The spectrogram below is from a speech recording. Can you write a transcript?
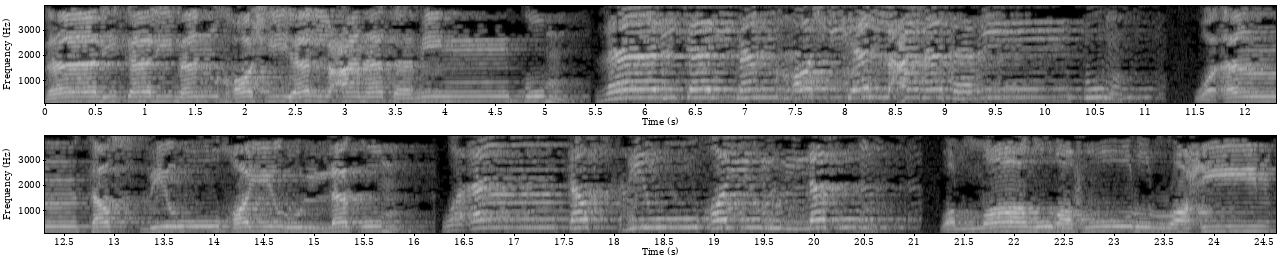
ذلك لمن خشي الْعَنَتَ منكم ذلك لمن خشي الْعَنَتَ منكم وأن تصبروا خير لكم وأن تصبروا خير لكم والله غفور رحيم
